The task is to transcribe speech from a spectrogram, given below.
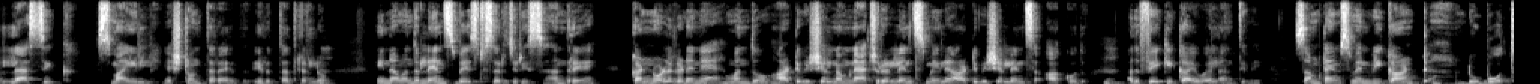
LASIK SMILE ಎಷ್ಟೊಂದು ಥರ ಇರ್- ಇರುತ್ತೆ ಅದರಲ್ಲೂ. ಇನ್ನು ಒಂದು ಲೆನ್ಸ್ ಬೇಸ್ಡ್ ಸರ್ಜರೀಸ್ ಅಂದರೆ ಕಣ್ಣೊಳಗಡೆನೆ ಒಂದು ಆರ್ಟಿಫಿಷಿಯಲ್ ನಮ್ಮ ನ್ಯಾಚುರಲ್ ಲೆನ್ಸ್ ಮೇಲೆ ಆರ್ಟಿಫಿಷಿಯಲ್ ಲೆನ್ಸ್ ಹಾಕೋದು. ಅದು ಫೇಕಿಕ್ ಐವಲ್ ಅಂತೀವಿ. Sometimes when we can't do both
